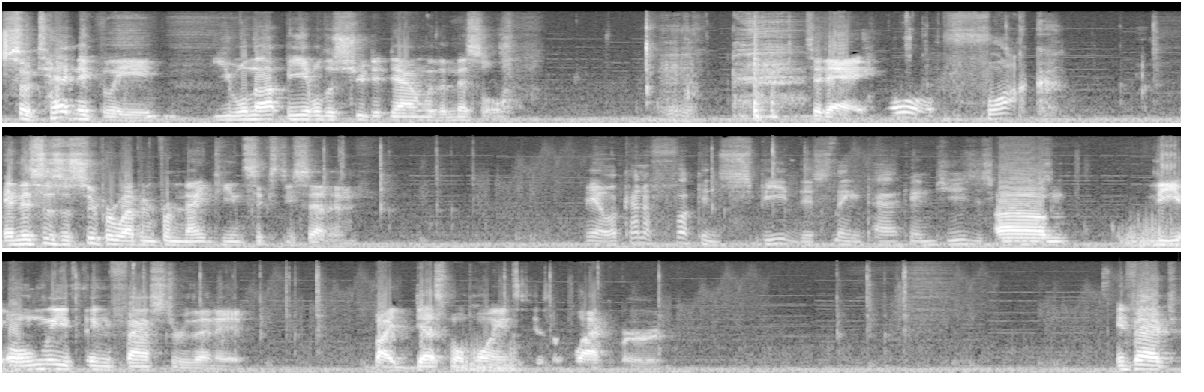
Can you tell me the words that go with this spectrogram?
So technically, you will not be able to shoot it down with a missile today. Oh fuck. And this is a super weapon from 1967. Yeah, what kind of fucking speed this thing packing? Jesus Christ. Um, the only thing faster than it, by decimal points, is a Blackbird. In fact,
